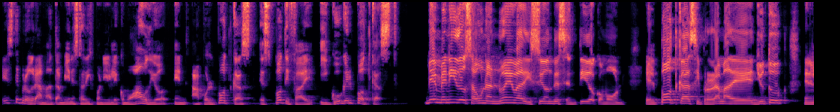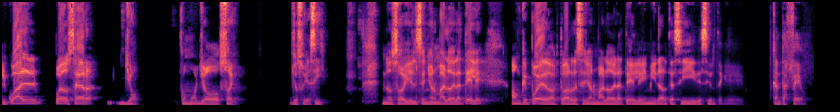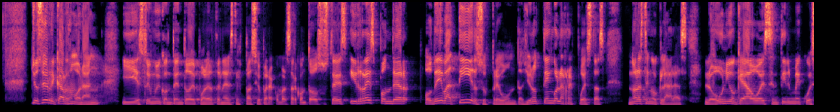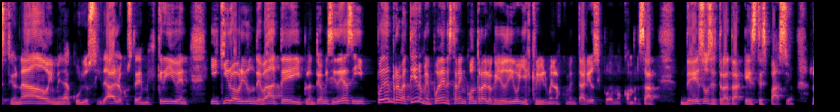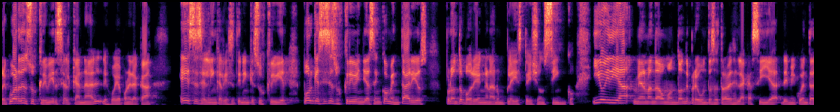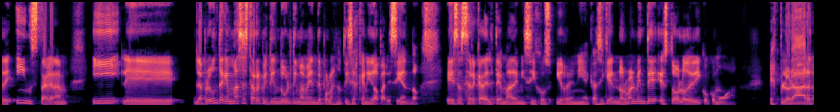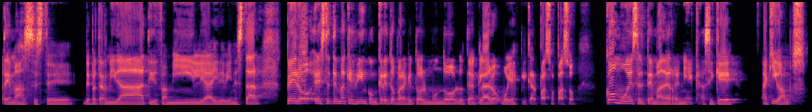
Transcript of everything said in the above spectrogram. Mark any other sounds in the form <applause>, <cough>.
Este programa también está disponible como audio en Apple Podcast, Spotify y Google Podcast. Bienvenidos a una nueva edición de Sentido Común, el podcast y programa de YouTube en el cual puedo ser yo, como yo soy. Yo soy así. No soy el señor malo de la tele, aunque puedo actuar de señor malo de la tele y mirarte así y decirte que canta feo. Yo soy Ricardo Morán y estoy muy contento de poder tener este espacio para conversar con todos ustedes y responder o debatir sus preguntas. Yo no tengo las respuestas, no las tengo claras. Lo único que hago es sentirme cuestionado y me da curiosidad lo que ustedes me escriben y quiero abrir un debate y planteo mis ideas y pueden rebatirme, pueden estar en contra de lo que yo digo y escribirme en los comentarios y podemos conversar. De eso se trata este espacio. Recuerden suscribirse al canal, les voy a poner acá ese es el link al que se tienen que suscribir, porque si se suscriben y hacen comentarios, pronto podrían ganar un PlayStation 5. Y hoy día me han mandado un montón de preguntas a través de la casilla de mi cuenta de Instagram y la pregunta que más se está repitiendo últimamente por las noticias que han ido apareciendo es acerca del tema de mis hijos y RENIEC. Así que normalmente esto lo dedico como a explorar temas este, de paternidad y de familia y de bienestar, pero este tema que es bien concreto para que todo el mundo lo tenga claro, voy a explicar paso a paso cómo es el tema de RENIEC. Así que aquí vamos.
